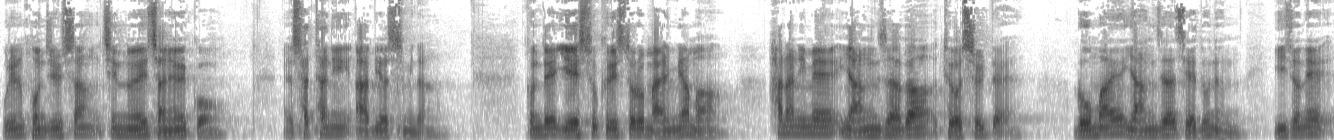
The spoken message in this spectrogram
우리는 본질상 진노의 자녀였고 사탄이 아비였습니다. 그런데 예수 그리스도로 말미암아 하나님의 양자가 되었을 때 로마의 양자 제도는 이전의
